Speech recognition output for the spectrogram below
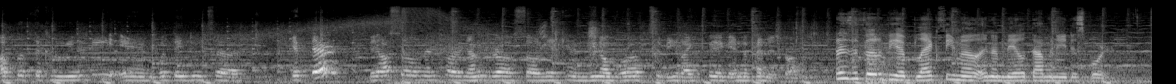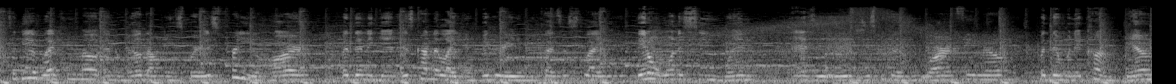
uplift the community and what they do to get there. They also mentor young girls so they can, you know, grow up to be like big, independent, strong. How does it feel to be a black female in a male-dominated sport? To be a black female in a male dominated sport is pretty hard, but then again, it's kind of like invigorating because it's like they don't want to see you win as it is just because you are a female. But then when it comes down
